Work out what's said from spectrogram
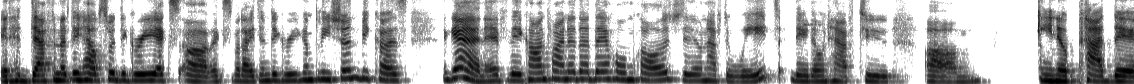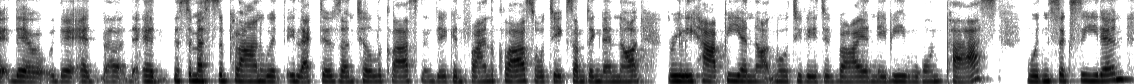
It definitely helps with degree ex, uh, expediting degree completion because again, if they can't find it at their home college, they don't have to wait. They don't have to, um, you know, pad their, their, their ed, uh, ed, the semester plan with electives until the class, they can find the class or take something they're not really happy and not motivated by and maybe won't pass, wouldn't succeed in.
